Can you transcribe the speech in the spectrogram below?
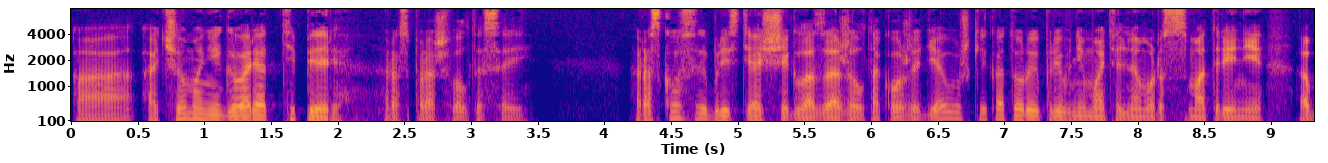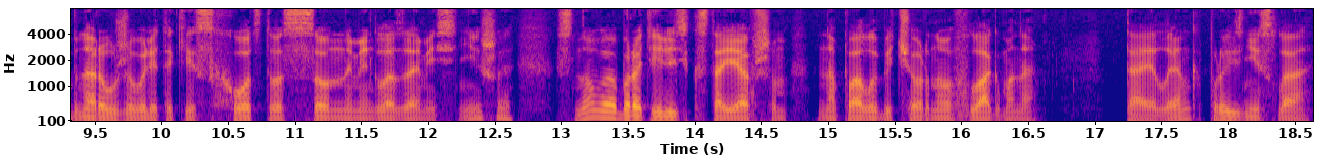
«А о чем они говорят теперь?» — расспрашивал Тесей. Раскосые блестящие глаза желтокожей девушки, которые при внимательном рассмотрении обнаруживали такие сходства с сонными глазами Сниша, снова обратились к стоявшим на палубе черного флагмана. Тайлэнг произнесла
